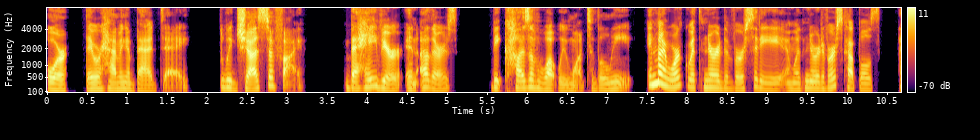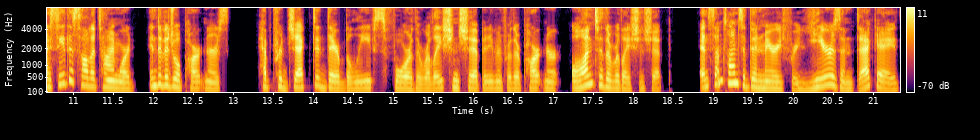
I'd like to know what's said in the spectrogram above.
or they were having a bad day. We justify behavior in others because of what we want to believe. In my work with neurodiversity and with neurodiverse couples, I see this all the time where individual partners have projected their beliefs for the relationship and even for their partner onto the relationship, and sometimes have been married for years and decades.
